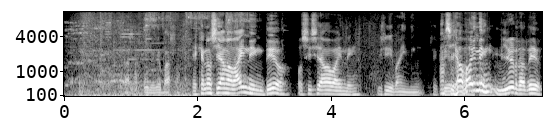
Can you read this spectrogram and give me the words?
¿Qué pasa, Julio? ¿Qué pasa? Es que no se llama binding, tío. O sí se llama binding. Sí, sí, binding. Se Ah, ¿se llama binding. Mierda, tío.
